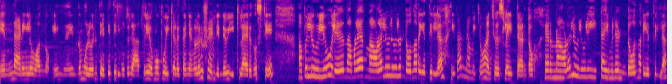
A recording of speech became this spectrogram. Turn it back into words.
എന്താണെങ്കിലും വന്നു. ഇന്ന് ഇന്ന് മുഴുവൻ തെറ്റി തിരിഞ്ഞിട്ട് രാത്രിയാകുമ്പോൾ പോയി കിടക്കാൻ ഞങ്ങളൊരു ഫ്രണ്ടിന്റെ വീട്ടിലായിരുന്നു സ്റ്റേ അപ്പോൾ ലുലുവിൽ നമ്മൾ എറണാകുളം ലുലുവിൽ ഉണ്ടോയെന്ന് അറിയത്തില്ല ഇത് അന്നമ്മയ്ക്ക് വയസ്സ് സ്ലേറ്റ് ആണ് കേട്ടോ എറണാകുളം ലുലുവിൽ ഈ ടൈമിൽ ഉണ്ടോയെന്ന് അറിയത്തില്ല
